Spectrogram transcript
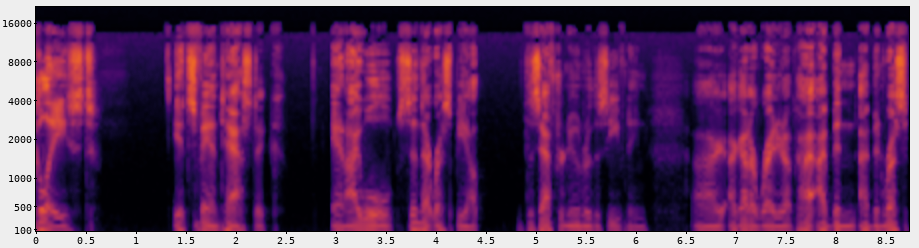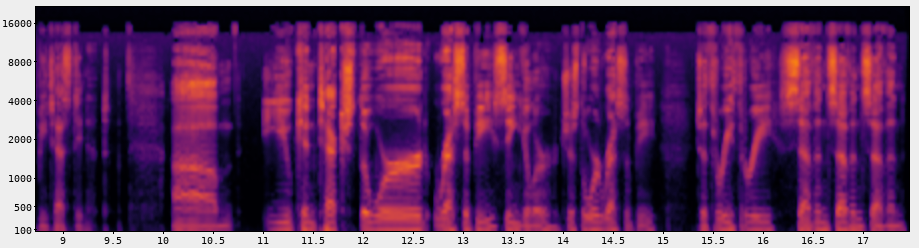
glazed. It's fantastic, and I will send that recipe out this afternoon or this evening. I, I got to write it up. I, have been I've been recipe testing it. Um, you can text the word recipe singular, just the word recipe, to three three seven seven seven,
